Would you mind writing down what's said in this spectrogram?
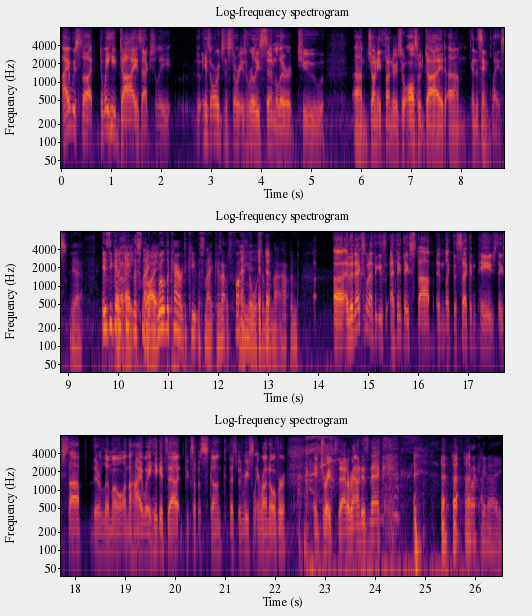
I always thought the way he dies, actually, his origin story is really similar to um, Johnny Thunders, who also died um, in the same place. Yeah. Is he going to Okay, keep the snake? right. Will the character keep the snake? Because that was fucking awesome when that happened. Uh, and the next one, I think is I think they stop and like the second page, they stop their limo on the highway. He gets out and picks up a skunk that's been recently run over, and drapes that around his neck. fucking a.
